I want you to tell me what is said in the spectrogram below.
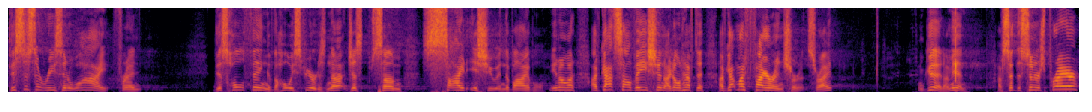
This is the reason why, friend, this whole thing of the Holy Spirit is not just some side issue in the Bible. You know what? I've got salvation. I don't have to, I've got my fire insurance, right? I'm good. I'm in. I've said the sinner's prayer.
